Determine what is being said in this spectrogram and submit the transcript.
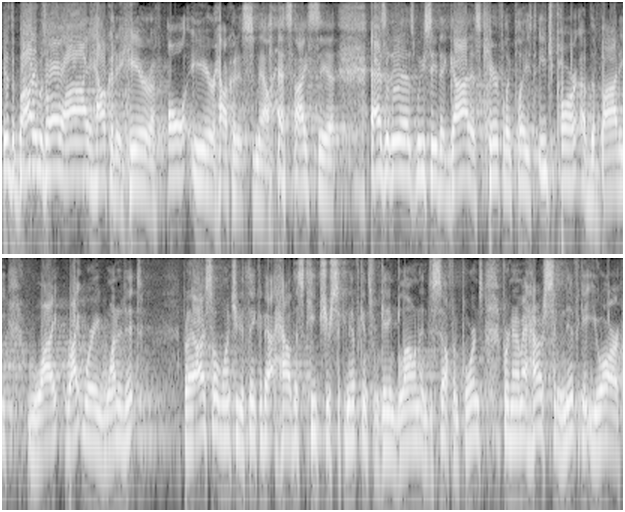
If the body was all eye, how could it hear? If all ear, how could it smell? As I see it. As it is, we see that God has carefully placed each part of the body right, right where He wanted it. But I also want you to think about how this keeps your significance from getting blown into self importance. For no matter how significant you are,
